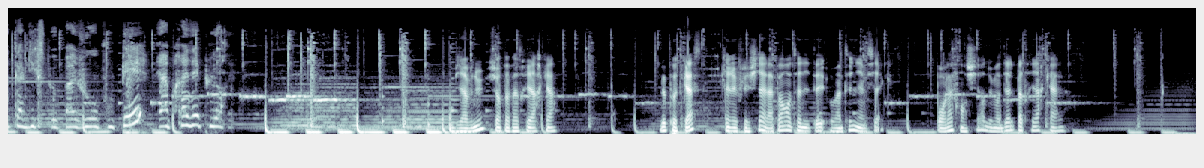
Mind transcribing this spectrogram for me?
Dit pas jouer aux poupées et après. Bienvenue sur Papatriarcat, le podcast qui réfléchit à la parentalité au XXIe siècle pour l'affranchir du modèle patriarcal.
